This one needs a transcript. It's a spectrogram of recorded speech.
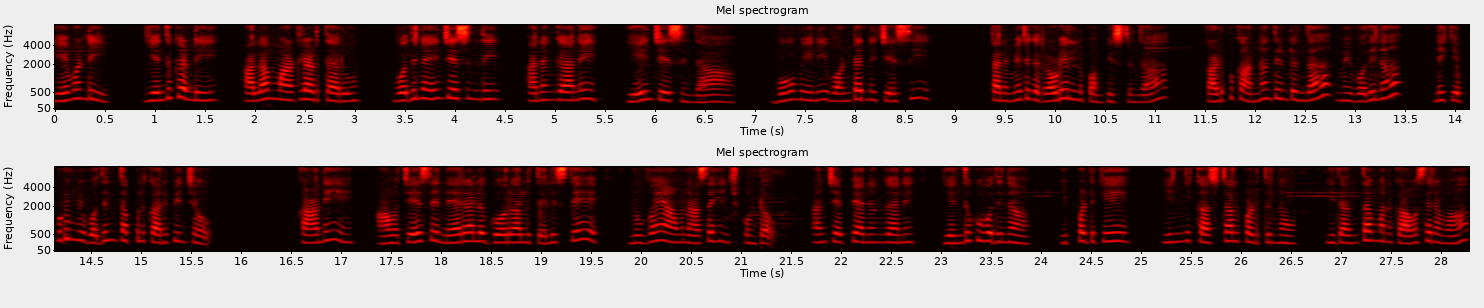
ఏమండి? ఎందుకండి అలా మాట్లాడతారు? వదిన ఏం చేసింది? అనగానే ఏం చేసిందా? భూమిని ఒంటరిని చేసి తన మీదకి రౌడీలను పంపిస్తుందా? కడుపుకు అన్నం తింటుందా మీ వదిన? నీకెప్పుడు మీ వదిన తప్పులు కనిపించవు. కానీ ఆమె చేసే నేరాలు ఘోరాలు తెలిస్తే నువ్వే ఆమెను అసహించుకుంటావు అని చెప్పి అనగానే ఎందుకు వదిన? ఇప్పటికే ఇన్ని కష్టాలు పడుతున్నావు ఇదంతా మనకు అవసరమా?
